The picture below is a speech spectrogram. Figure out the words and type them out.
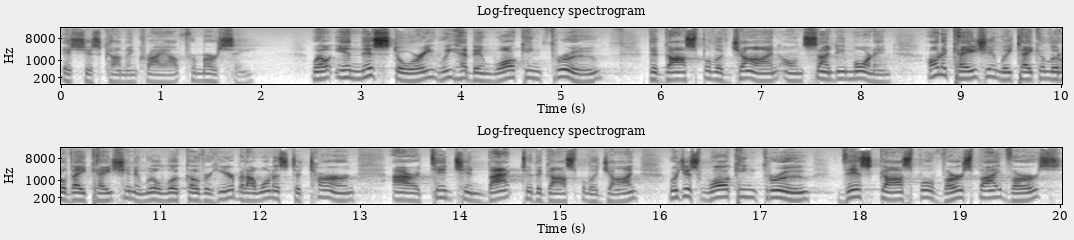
is just come and cry out for mercy. Well, in this story, we have been walking through the Gospel of John on Sunday morning. On occasion, we take a little vacation and we'll look over here, but I want us to turn our attention back to the Gospel of John. We're just walking through this Gospel verse by verse,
